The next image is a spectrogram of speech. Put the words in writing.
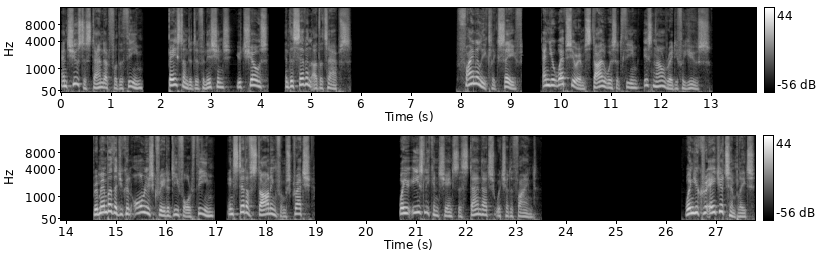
and choose the standard for the theme based on the definitions you chose in the seven other tabs. Finally click Save and your WebCRM Style Wizard theme is now ready for use. Remember that you can always create a default theme instead of starting from scratch where you easily can change the standards which are defined. When you create your templates,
